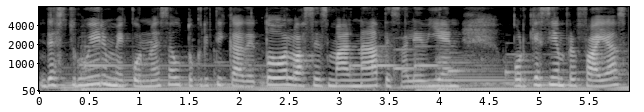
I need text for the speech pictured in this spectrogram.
destruirme con esa autocrítica de todo lo haces mal, nada te sale bien, ¿por qué siempre fallas?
